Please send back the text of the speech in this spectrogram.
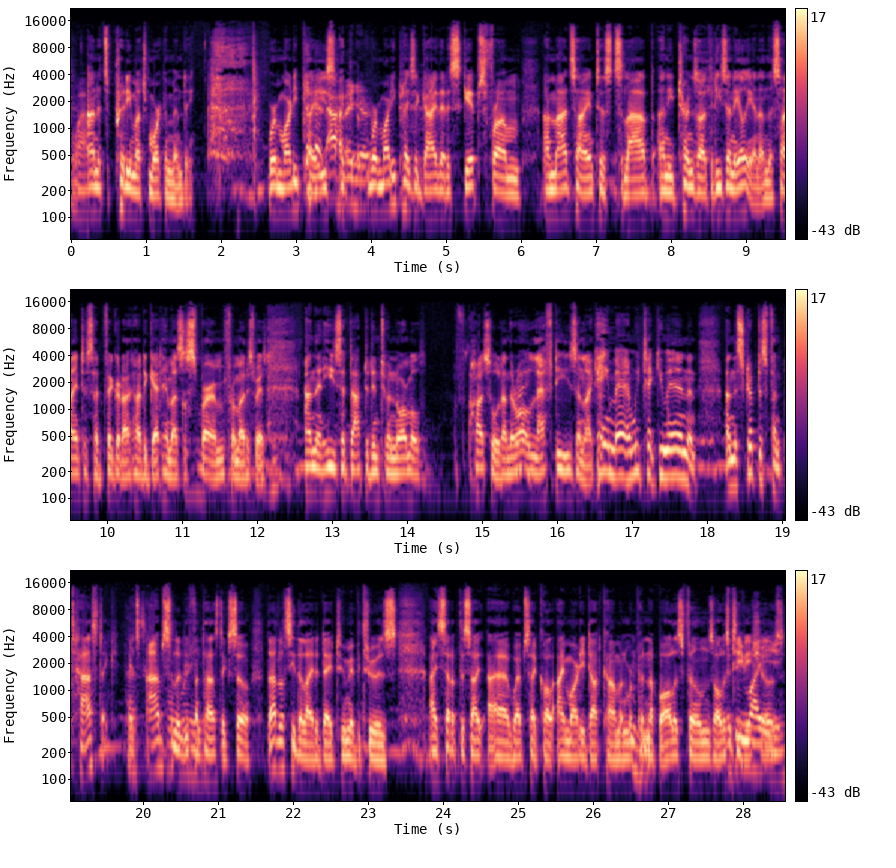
Wow. and it's pretty much Mork and Mindy. Where Marty plays, a, where Marty plays a guy that escapes from a mad scientist's lab, and he turns out that he's an alien, and the scientist had figured out how to get him as a sperm from outer space, and then he's adapted into a normal household, and they're all lefties, and like, hey man, we take you in, and and the script is fantastic. it's absolutely great. fantastic. So that'll see the light of day too, maybe through his. I set up this uh, website called imarty.com, and we're putting up all his films, all his It's TV EYE. shows.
